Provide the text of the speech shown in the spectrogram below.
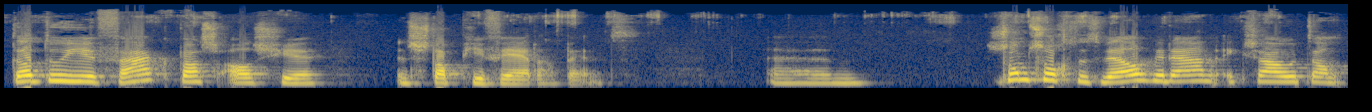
Dat doe je vaak pas als je een stapje verder bent. Um, soms wordt het wel gedaan. Ik zou het dan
